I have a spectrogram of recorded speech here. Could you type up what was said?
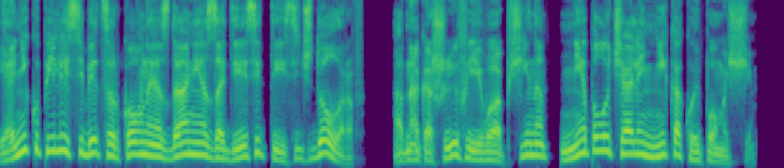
и они купили себе церковное здание за 10 тысяч долларов. Однако Шиф и его община не получали никакой помощи.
